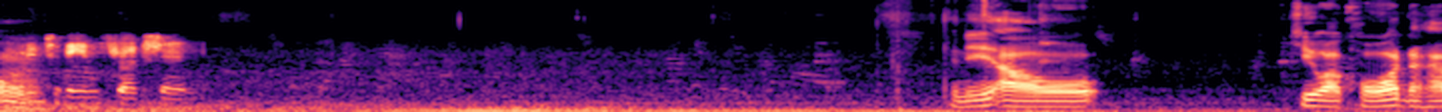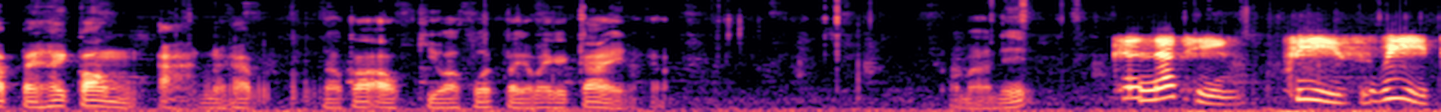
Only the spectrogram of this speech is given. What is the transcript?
ง according to the instruction. ทีนี้เอา QR code นะครับ ไปให้กล้องอ่านนะครับแล้วก็เอา QR code ไปไว้ใกล้ๆนะครับ ประมาณนี้ Connecting. Please wait.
